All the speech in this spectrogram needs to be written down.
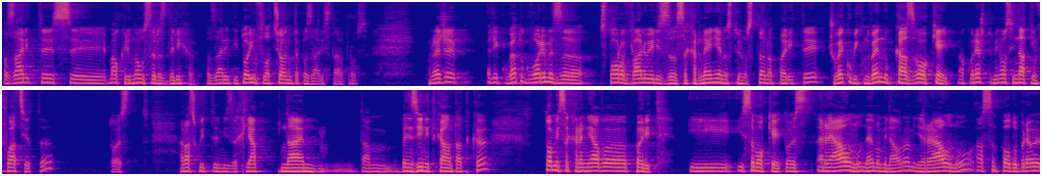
пазарите се малко или много се разделиха. Пазарите и то инфлационните пазари става въпрос. Понеже Али, когато говорим за store value или за съхранение на стоеността на парите, човек обикновенно казва, окей, ако нещо ми носи над инфлацията, т.е. разходите ми за хляб, найем, там, бензин и така нататък, то ми съхранява парите. И, и съм окей. Т.е. реално, не номинално, ами реално, аз съм по-добре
